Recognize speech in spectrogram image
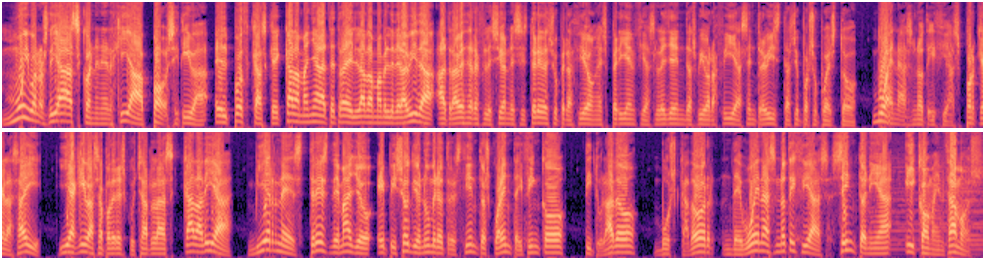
Muy buenos días con energía positiva, el podcast que cada mañana te trae el lado amable de la vida a través de reflexiones, historia de superación, experiencias, leyendas, biografías, entrevistas y por supuesto buenas noticias, porque las hay y aquí vas a poder escucharlas cada día. Viernes 3 de mayo, episodio número 345, titulado Buscador de Buenas Noticias, Sintonía y comenzamos.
